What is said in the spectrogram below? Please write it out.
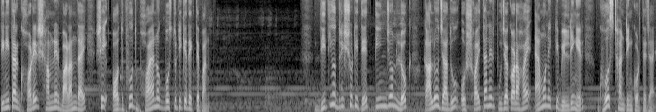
তিনি তার ঘরের সামনের বারান্দায় সেই অদ্ভুত, ভয়ানক বস্তুটিকে দেখতে পান। দ্বিতীয় দৃশ্যটিতে তিনজন লোক কালো জাদু ও শয়তানের পূজা করা হয় এমন একটি বিল্ডিংয়ের ঘোস্ট হান্টিং করতে যায়।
